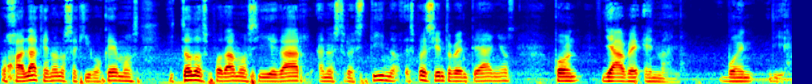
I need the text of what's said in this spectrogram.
Ojalá que no nos equivoquemos y todos podamos llegar a nuestro destino después de 120 años con llave en mano. Buen día.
